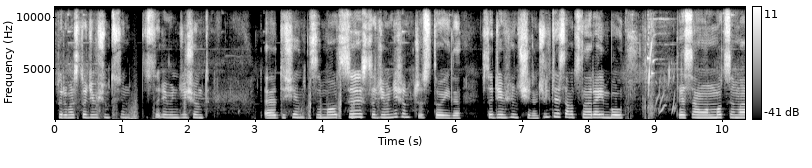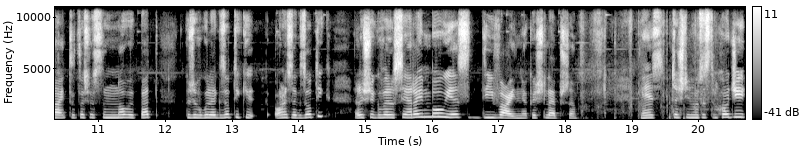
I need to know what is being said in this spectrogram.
który ma 190 tysięcy 190 e, tysięcy mocy. 190 czy 100 ile? 197, czyli to jest samo co ten Rainbow. Tyle samą mocy ma i to też jest ten nowy pet. Tylko, że w ogóle egzotik, on jest egzotik, ale już jego wersja Rainbow jest Divine, jakaś lepsza. Więc też nie wiem co z tym chodzi,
